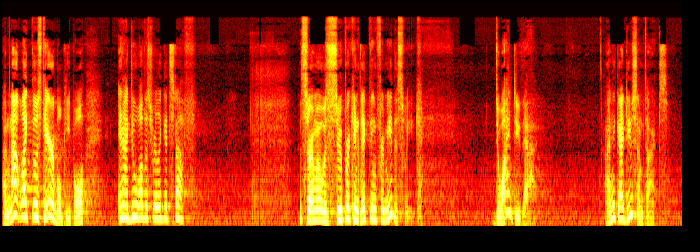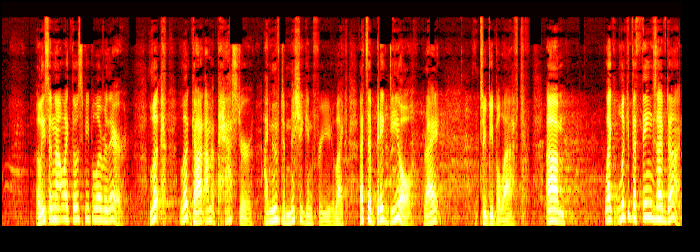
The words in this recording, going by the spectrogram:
I'm not like those terrible people and I do all this really good stuff? The sermon was super convicting for me this week. Do I do that? I think I do sometimes. At least I'm not like those people over there. Look, look, God, I'm a pastor. I moved to Michigan for you. Like, that's a big deal, right? Two people laughed. Um, like, look at the things I've done.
